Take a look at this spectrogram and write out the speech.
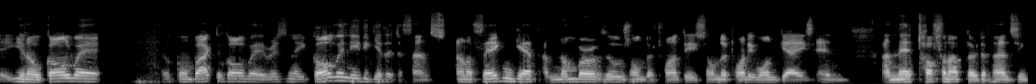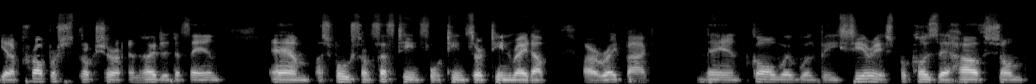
you know, Galway, going back to Galway originally, Galway need to get a defence, and if they can get a number of those under twenties, under twenty one guys in, and they toughen up their defence and get a proper structure and how to defend, um, I suppose from 15, 14, 13 right up or right back, then Galway will be serious because they have some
